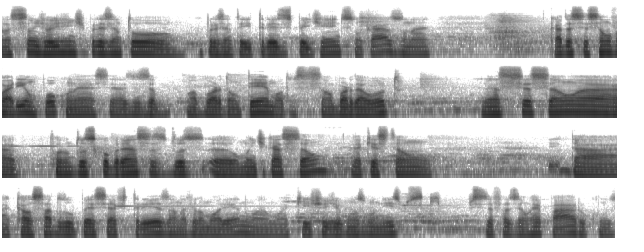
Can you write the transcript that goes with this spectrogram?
Na sessão de hoje a gente apresentou, apresentei três expedientes no caso, né? Cada sessão varia um pouco, né? Às vezes aborda um tema, outra sessão aborda outro. Nessa sessão a, foram duas cobranças, duas, uma indicação da questão da calçada do PSF 3 lá na Vila Morena, uma, uma queixa de alguns munícipes que precisa fazer um reparo quando,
